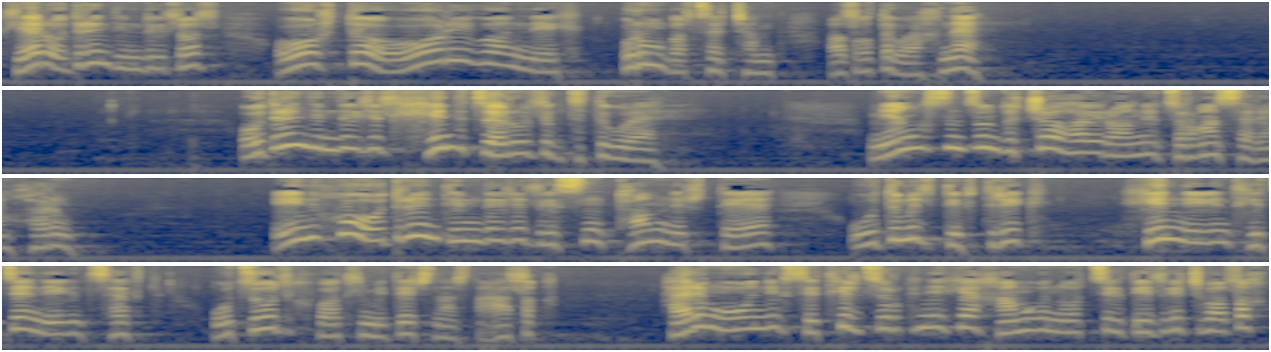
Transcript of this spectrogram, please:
Тэгэхээр өдрийн тэмдэглэл бол өөртөө өөрийгөө нэх бүрэн болцоо чамд олгодог байх нэ. Өдрийн тэмдэглэл хэнд зориулагддаг вэ? 1942 оны 6 сарын 20 энэхүү өдрийн тэмдэглэл гэсэн том нэртэй үдмэл дэвтрийг хэн нэгэнд хизээ нэгэн цагт үзүүлэх бодол мэдээж надад алга. Харин үүнийг сэтгэл зүрхнийхээ хамаг нууцыг дэлгэж болох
